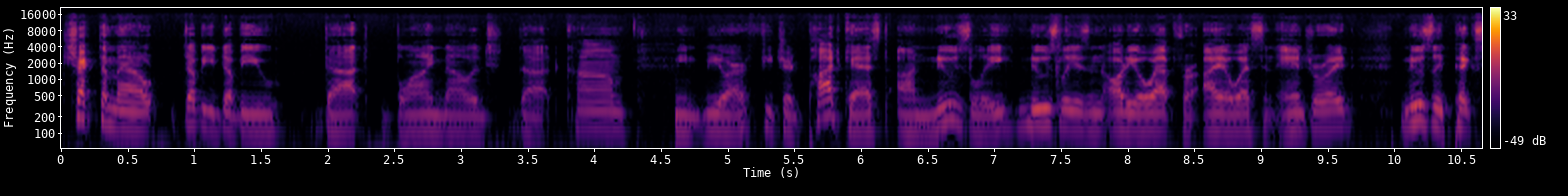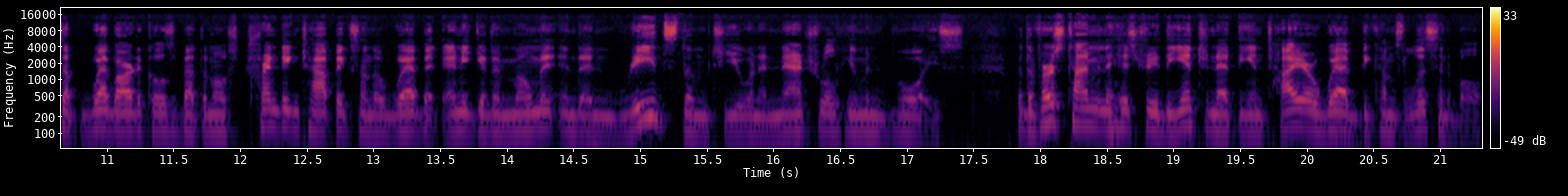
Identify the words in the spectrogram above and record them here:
Check them out www.blindknowledge.com i mean we are a featured podcast on newsly. Newsly is an audio app for ios and android. Newsly picks up web articles about the most trending topics on the web at any given moment and then reads them to you in a natural human voice. For the first time in the history of the internet the entire web becomes listenable.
